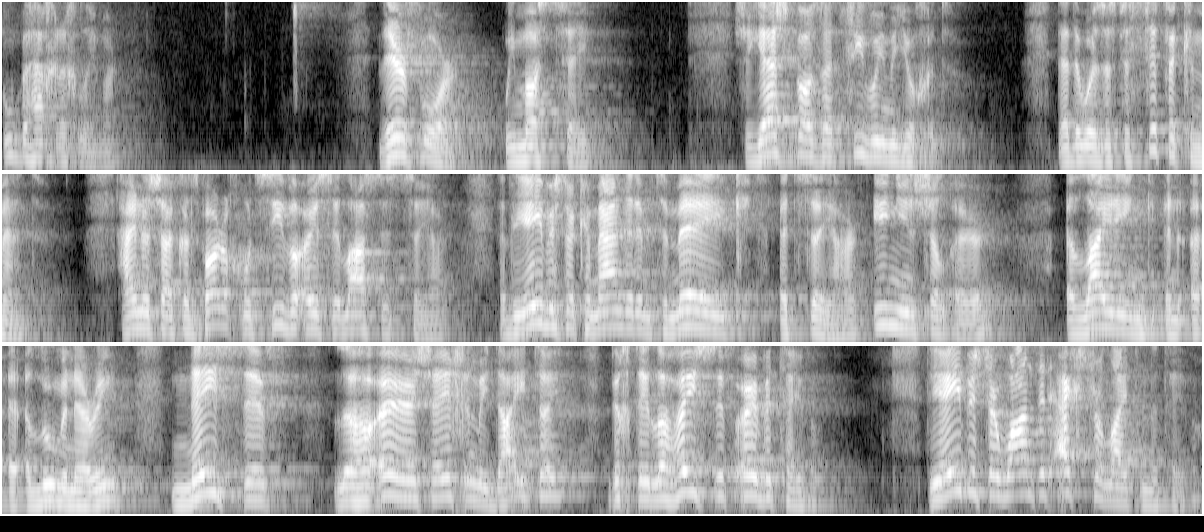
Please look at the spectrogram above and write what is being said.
Ubehachrech Therefore, we must say that there was a specific command. That the Abishar commanded him to make a tzayar, inyan shel er, a lighting, an, a, a luminary, nesif leha'er lehaisif er. The Abishar wanted extra light in the teva.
